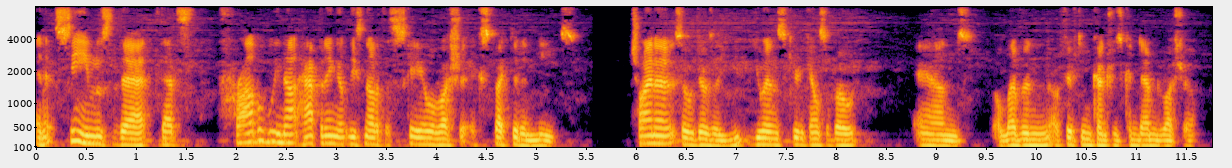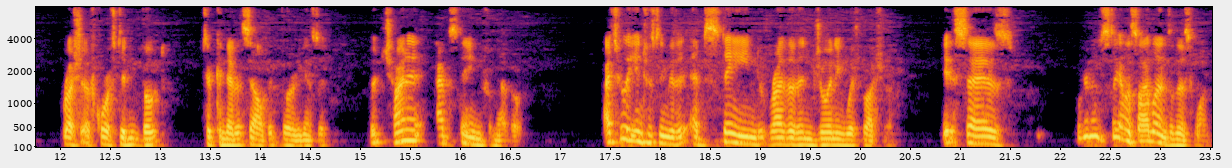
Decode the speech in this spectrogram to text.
and it seems that that's probably not happening, at least not at the scale Russia expected and needs. China, so there was a UN Security Council vote, and 11 or 15 countries condemned Russia. Russia, of course, didn't vote to condemn itself, it voted against it. But China abstained from that vote. That's really interesting that it abstained rather than joining with Russia. It says, we're going to stay on the sidelines on this one.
